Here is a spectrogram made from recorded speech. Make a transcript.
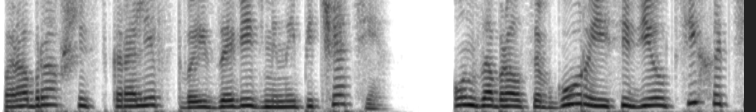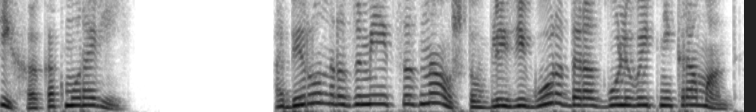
Пробравшись в королевство из-за ведьминой печати, он забрался в горы и сидел тихо-тихо, как муравей. Аберон, разумеется, знал, что вблизи города разгуливает некромант,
